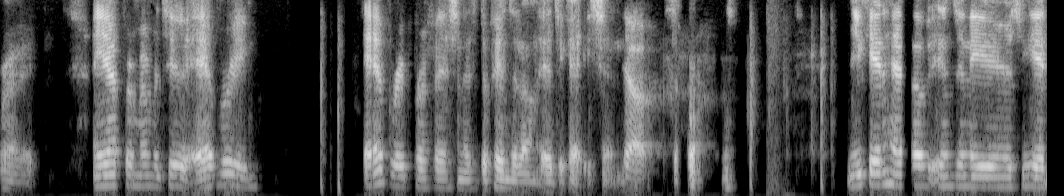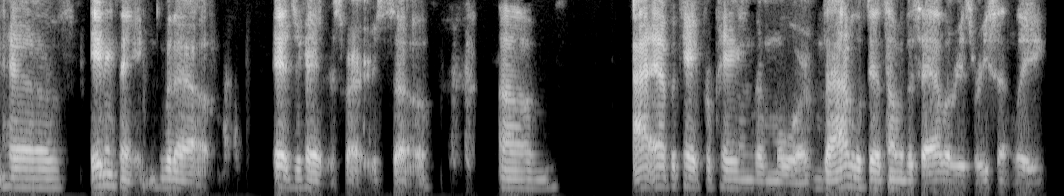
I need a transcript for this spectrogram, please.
Right. And you have to remember too, every every profession is dependent on education. Yeah. So you can't have engineers, you can't have anything without educators first. So um, I advocate for paying them more. I've looked at some of the salaries recently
